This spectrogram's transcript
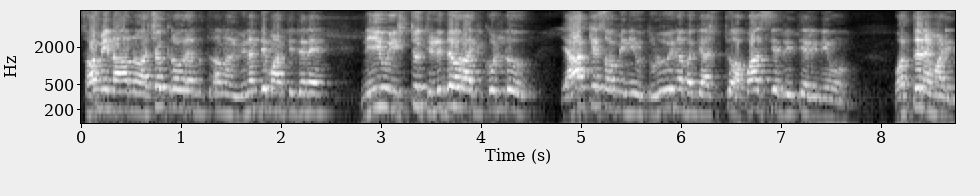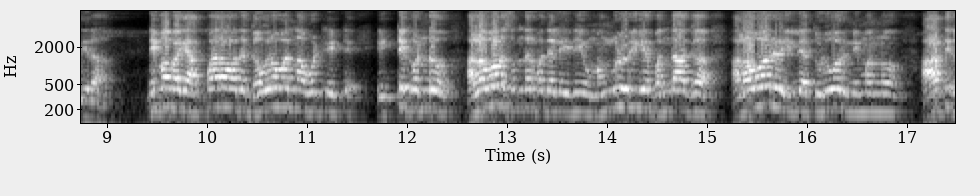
ಸ್ವಾಮಿ, ನಾನು ಅಶೋಕ್ ರವರ ನಾನು ವಿನಂತಿ ಮಾಡ್ತಿದ್ದೇನೆ. ನೀವು ಇಷ್ಟು ತಿಳಿದವರಾಗಿಕೊಂಡು ಯಾಕೆ ಸ್ವಾಮಿ ನೀವು ತುಳುವಿನ ಬಗ್ಗೆ ಅಷ್ಟು ಅಪಾಸ್ಯ ರೀತಿಯಲ್ಲಿ ನೀವು ವರ್ತನೆ ಮಾಡಿದ್ದೀರಾ? ನಿಮ್ಮ ಬಗ್ಗೆ ಅಪಾರವಾದ ಗೌರವವನ್ನು ಇಟ್ಟು ಇಟ್ಟುಕೊಂಡು ಹಲವಾರು ಸಂದರ್ಭದಲ್ಲಿ ನೀವು ಮಂಗಳೂರಿಗೆ ಬಂದಾಗ ಹಲವಾರು ಇಲ್ಲಿಯ ತುಳುವರು ನಿಮ್ಮನ್ನು ಆರ್ಥಿಕ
